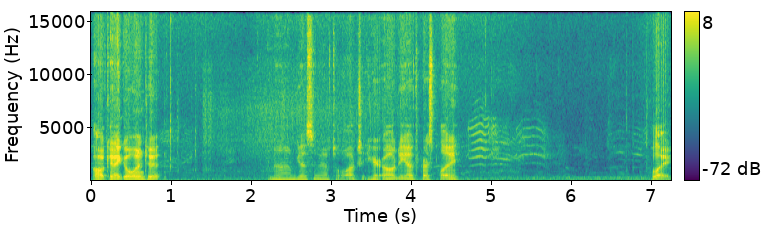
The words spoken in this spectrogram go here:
Oh, can I go into it? No, I'm guessing we have to watch it here. Oh, do you have to press play? Play.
